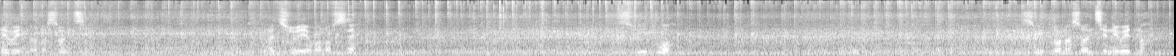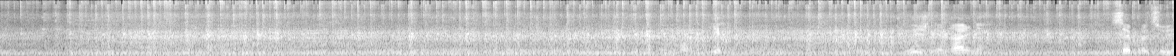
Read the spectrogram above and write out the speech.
Не видно на сонці. Працює воно все. Світло. Світло на сонці не видно. О, є. Ближнє, дальнє. Все працює.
